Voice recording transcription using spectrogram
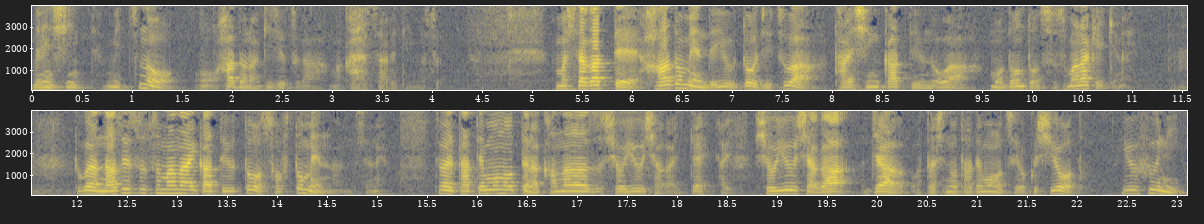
免震3つのハードな技術が開発されています。まあ、したがってハード面でいうと実は耐震化っていうのはもうどんどん進まなきゃいけない。ところがなぜ進まないかというとソフト面なんですよね。つまり建物っていうのは必ず所有者がいて、はい、所有者がじゃあ私の建物を強くしようというふうに、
